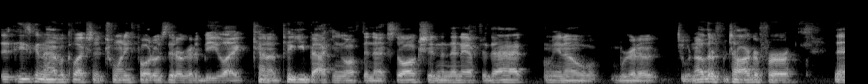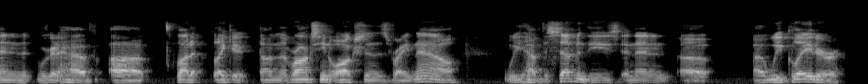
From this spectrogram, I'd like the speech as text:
he's going to have a collection of 20 photos that are going to be like kind of piggybacking off the next auction. And then after that, you know, we're going to do another photographer. Then we're going to have uh, a lot of like it on the rock scene auctions right now. We have the 70s. And then uh, a week later,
